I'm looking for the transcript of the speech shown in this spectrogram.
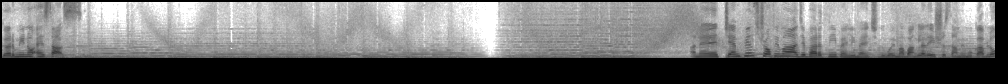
ગરમીનો અહેસાસ. અને ચેમ્પિયન્સ ટ્રોફીમાં આજે ભારતની પહેલી મેચ. દુબઈમાં બાંગ્લાદેશ સામે મુકાબલો.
